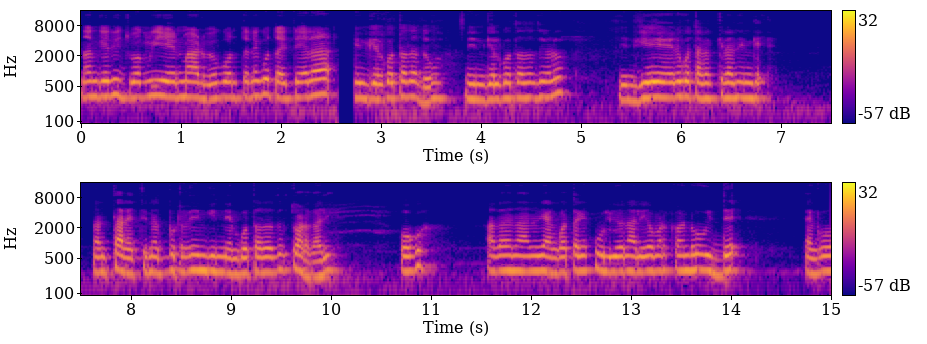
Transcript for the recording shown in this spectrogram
ನನಗೆ ನಿಜವಾಗ್ಲೂ ಏನು ಮಾಡಬೇಕು ಅಂತಲೇ ಗೊತ್ತಾಯ್ತಾರ ನಿನ್ಗೆಲ್ಲಿ ಗೊತ್ತದದು ನಿನ್ಗೆಲ್ಲಿ ಗೊತ್ತದದು ಹೇಳು? ನಿನಗೆ ಏನು ಗೊತ್ತಾಗಕ್ಕಿಲ್ಲ ನಿನಗೆ. ನನ್ನ ತಲೆ ತಿನ್ನೋದು ಬಿಟ್ರೆ ನಿನ್ಗೆ ಇನ್ನೇನು ಗೊತ್ತದದು ತೊಡಗಾಲಿ ಹೋಗು. ಅದ ನಾನು ಹೆಂಗೆ ಗೊತ್ತಾಗಿ ಕೂಲಿಯೋ ನಾಲಿಯೋ ಮಾಡ್ಕೊಂಡು ಇದ್ದೆ. ಹೆಂಗೋ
